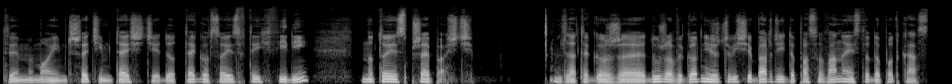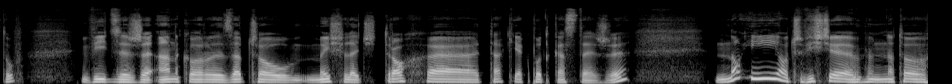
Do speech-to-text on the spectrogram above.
tym moim trzecim teście, do tego, co jest w tej chwili, no to jest przepaść dlatego że dużo wygodniej, rzeczywiście bardziej dopasowane jest to do podcastów. Widzę, że Anchor zaczął myśleć trochę tak jak podcasterzy. No i oczywiście no to,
